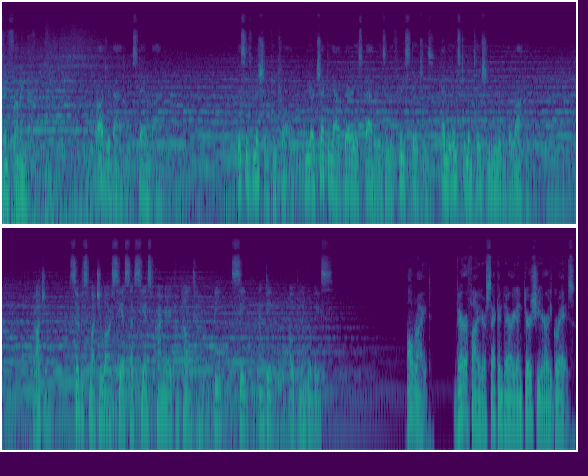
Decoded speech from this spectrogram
Confirming that. Roger that, stand by. This is Mission Control, we are checking out various batteries in the three stages, and the instrumentation unit of the rocket. Roger. Service Modular CSS-CS Primary Propellant B, C, and D, opening release. Alright. Verify your secondary and tertiary grays.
